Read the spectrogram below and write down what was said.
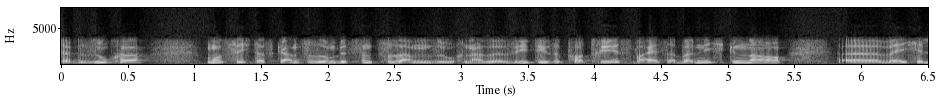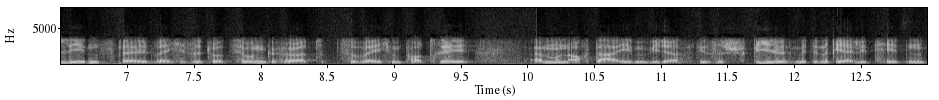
der Besucher, muss sich das Ganze so ein bisschen zusammensuchen. Also er sieht diese Porträts, weiß aber nicht genau, äh, welche Lebenswelt, welche Situation gehört zu welchem Porträt. Ähm, und auch da eben wieder dieses Spiel mit den Realitäten.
